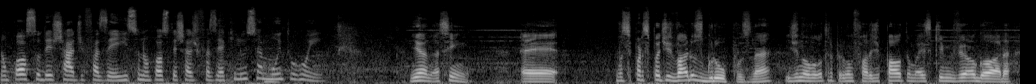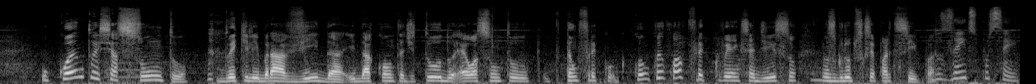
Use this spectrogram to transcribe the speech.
não posso deixar de fazer isso, não posso deixar de fazer aquilo. Isso é hum. muito ruim. Iana, assim, é, você participa de vários grupos, né? E de novo, outra pergunta fora de pauta, mas que me veio agora o quanto esse assunto do equilibrar a vida e dar conta de tudo é o assunto tão frequente. Qual, a frequência disso nos grupos que você participa? 200%.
